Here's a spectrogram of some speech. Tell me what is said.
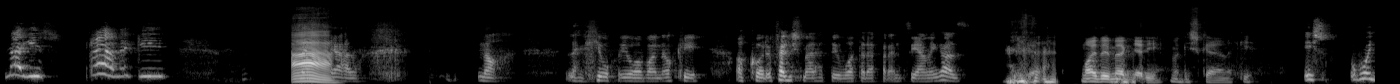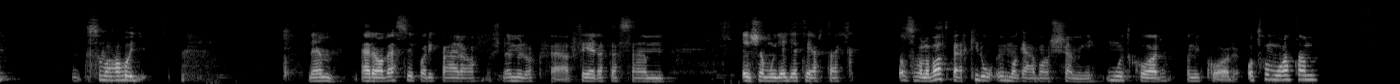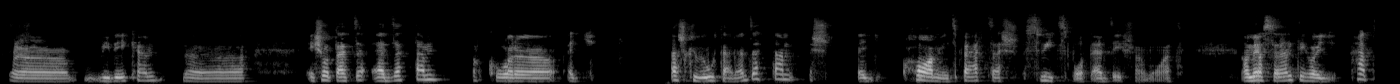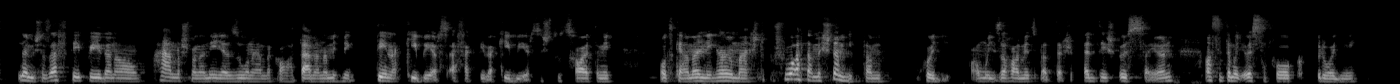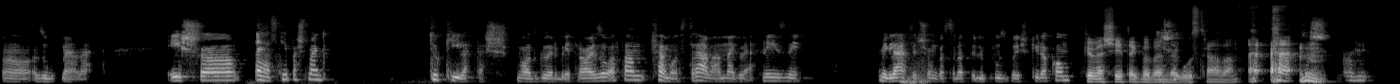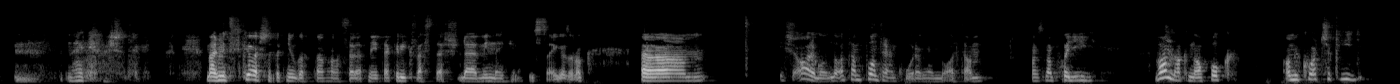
meg is, el neki. Á. Kell. Na, jó, jó van, oké. Okay. Akkor felismerhető volt a referenciám, igaz? Igen. Majd ő megnyeri, meg is kell neki. És hogy, szóval, hogy nem, erre a veszélyparipára most nem ülök fel, félreteszem, és amúgy egyetértek. Szóval a watt per kiló önmagában semmi. Múltkor, amikor otthon voltam, uh, vidéken, uh, és ott edzettem, akkor egy esküvő után edzettem, és egy 30 perces sweet spot edzésem volt. Ami azt jelenti, hogy hát nem is az FTP-den a 3-as meg a 4-es zónának a határán, amit még tényleg kibírsz, effektíve kibírsz, és tudsz hajtani, ott kell menni. Nagyon másnapos voltam, és nem hittem, hogy amúgy ez a 30 perces edzés összejön. Azt hittem, hogy össze fogok rogyni az út mellett. És uh, ehhez képest meg tökéletes vadgörbét rajzoltam, fel van Stráván, meg lehet nézni, még lehet, hogy sonkaszalattölő pluszba is kirakom. Kövessétek be benne Stráván. ne kövessetek. Mármint, hogy kövessetek nyugodtan, ha szeretnétek, requestes, de mindenkinek visszaigazolok. Um, és arra gondoltam, pont Remkóra gondoltam aznap, hogy így vannak napok, amikor csak így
